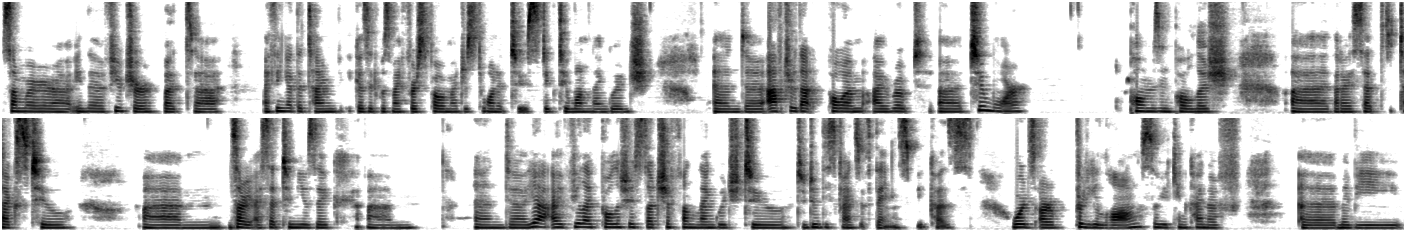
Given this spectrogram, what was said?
somewhere uh, in the future. But I think at the time, because it was my first poem, I just wanted to stick to one language. And uh, after that poem, I wrote uh, two more poems in Polish uh, that I set text to. Um, sorry, I set to music. Um, and uh, yeah, I feel like Polish is such a fun language to to do these kinds of things because words are pretty long, so you can kind of uh, maybe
